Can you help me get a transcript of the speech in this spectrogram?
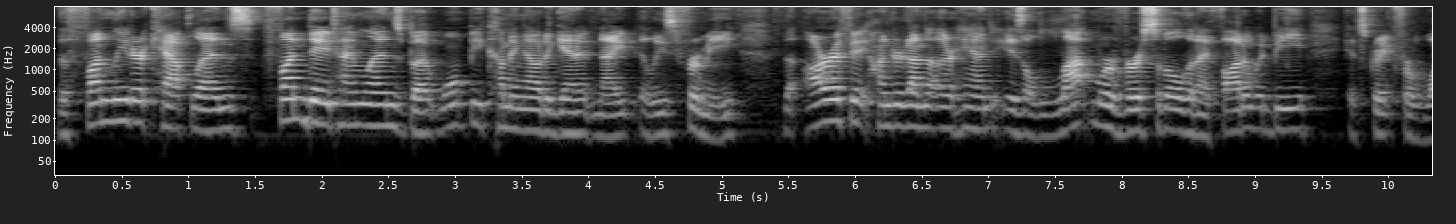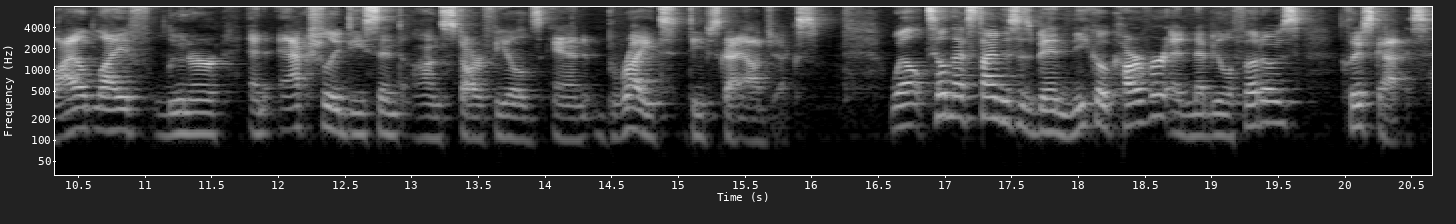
the Fun Leader cap lens, fun daytime lens, but won't be coming out again at night, at least for me. The RF800 on the other hand is a lot more versatile than I thought it would be. It's great for wildlife, lunar, and actually decent on star fields and bright deep sky objects. Well, till next time, this has been Nico Carver at Nebula Photos. Clear skies.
